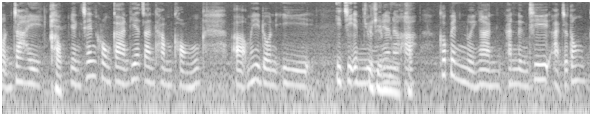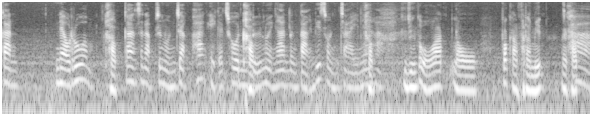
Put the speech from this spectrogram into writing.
สนใจ ครับ อย่างเช่นโครงการที่อาจารย์ทำของเออมหิดล E EGMU EGMU เนี่ยนะครัคะ บ ก็เป็นหน่วยงานอันหนึ่งที่อาจจะต้องการแนวร่วม ครับ การสนับสนุนจากภาคเอกชน ครับหรือหน่วยงานต่างๆ ที่สนใจเนี่ยครับ ค่ะ จริงๆต้องบอกว่าเราต้องการพันธมิตร นะครับค่ะ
